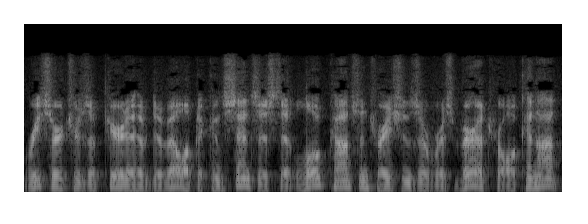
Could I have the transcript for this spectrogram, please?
researchers appear to have developed a consensus that low concentrations of resveratrol cannot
